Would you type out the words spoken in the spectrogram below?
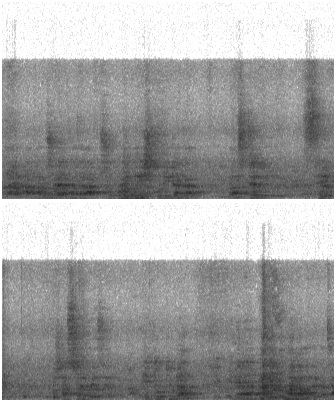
প্রায় আঠারোশো, এক হাজার আটশো পঁয়ত্রিশ কোটি টাকা রাষ্ট্রের সেট সাশ্রয় হয়েছে। এই তথ্যটা বিভিন্নভাবে আমাদের কাছে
